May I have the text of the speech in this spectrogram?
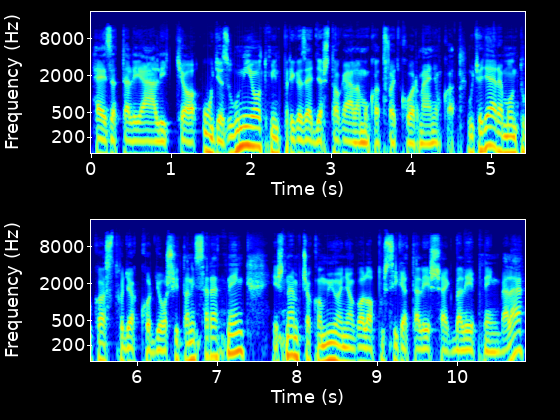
helyzet elé állítja úgy az uniót, mint pedig az egyes tagállamokat vagy kormányokat. Úgyhogy erre mondtuk azt, hogy akkor gyorsítani szeretnénk, és nem csak a műanyag alapú szigetelésekbe lépnénk bele,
